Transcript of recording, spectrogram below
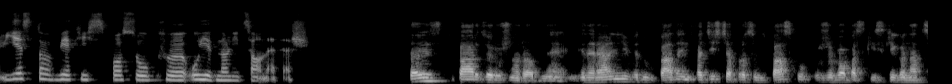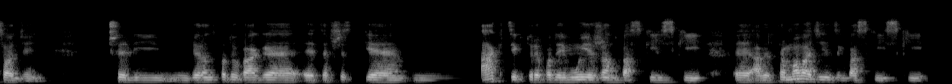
jest to w jakiś sposób e, ujednolicone też? To jest bardzo różnorodne. Generalnie według badań 20% Basków używa baskijskiego na co dzień czyli biorąc pod uwagę y, te wszystkie mm, akcje, które podejmuje rząd baskijski, y, aby promować język baskijski,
